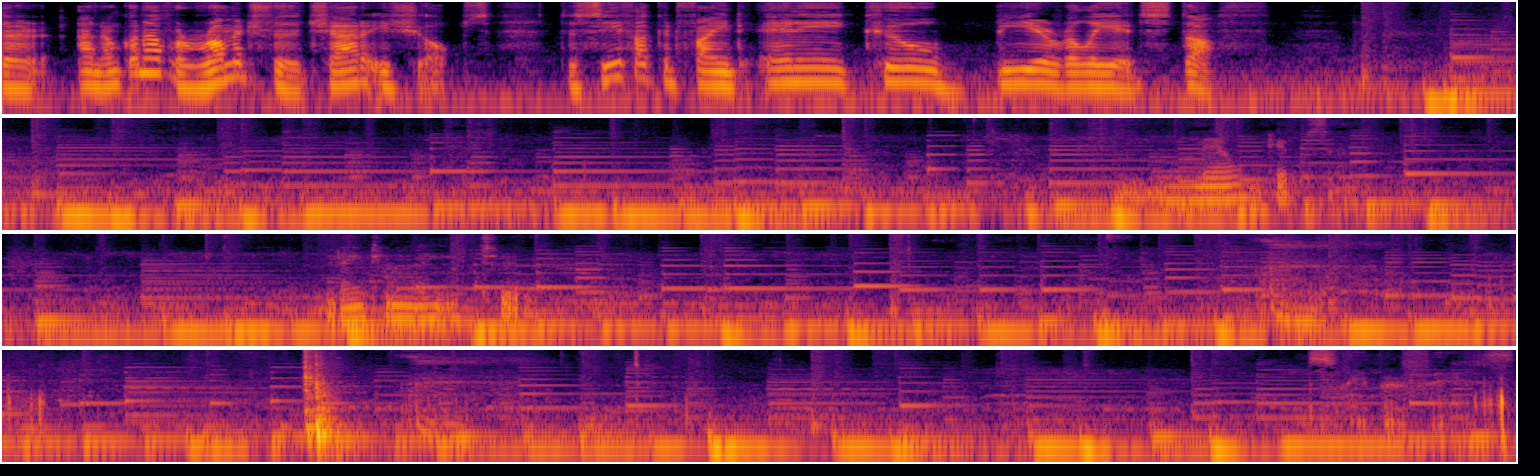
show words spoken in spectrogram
and I'm going to have a rummage through the charity shops to see if I could find any cool beer related stuff. Mel Gibson 1992 Sleeper face.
